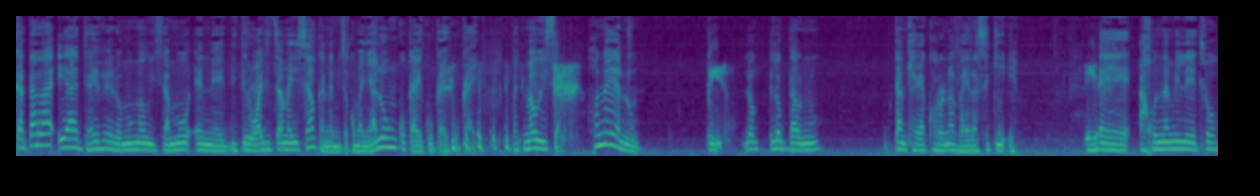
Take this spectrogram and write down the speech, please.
katara e a jaivelo mo mawisa mo ene ditiro wa di tsamaisa o ka nna mitsa ko manyalong ko kae ko kae ko kae. But mawisa gona yaanong lockdown ka ntlha ya coronavirus ke e? Eh a gona meletlo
